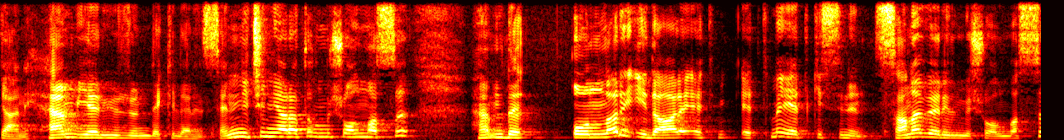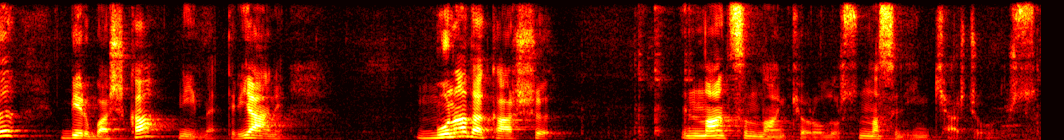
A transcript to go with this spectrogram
Yani hem yeryüzündekilerin senin için yaratılmış olması hem de onları idare et, etme yetkisinin sana verilmiş olması bir başka nimettir. Yani buna da karşı nasıl nankör olursun, nasıl inkarcı olursun?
